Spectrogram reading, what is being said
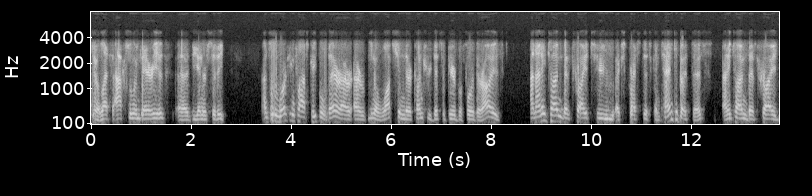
you know less affluent areas, uh, the inner city. And so the working class people there are, are, you know, watching their country disappear before their eyes. And anytime they've tried to express discontent about this, anytime they've tried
